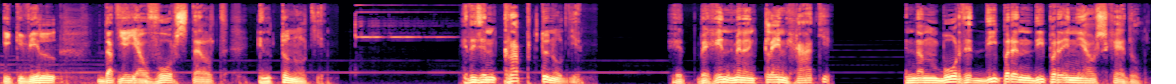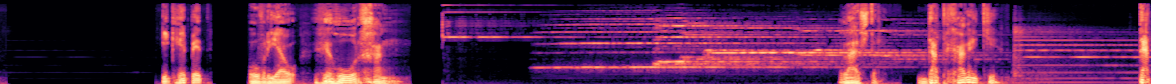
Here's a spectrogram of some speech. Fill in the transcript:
Ik wil dat je jou voorstelt een tunneltje. Het is een krap tunneltje. Het begint met een klein gaatje en dan boort het dieper en dieper in jouw schedel. Ik heb het over jouw gehoorgang. Luister, dat gangetje, dat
